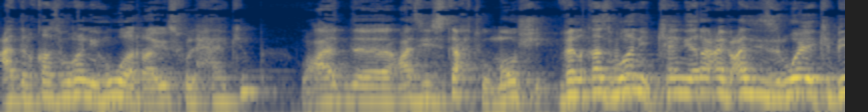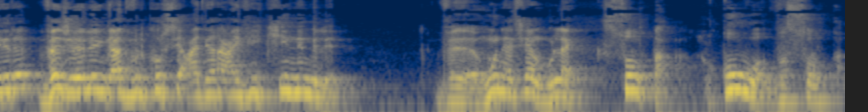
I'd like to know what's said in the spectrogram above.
عاد القزواني هو الرئيس والحاكم وعاد عزيز تحته موشي. فالقزواني كان يراعي عزيز رواية كبيرة. فجأة لين قعد في الكرسي عاد يراعي فيه كي نملة. فهنا نقول لك السلطة القوة في السلطة.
